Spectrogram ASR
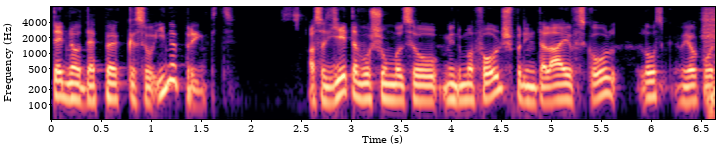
dann noch den Böcken so reinbringt. Also jeder, der schon mal so mit einem Vollsprint allein aufs Goal los... Ja gut,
